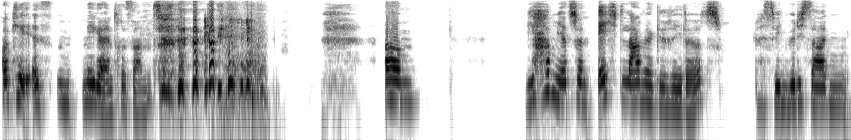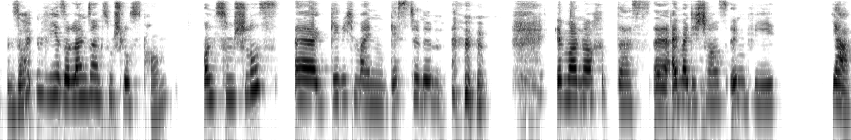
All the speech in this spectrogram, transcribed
Okay, ist mega interessant. ähm, wir haben jetzt schon echt lange geredet. Deswegen würde ich sagen, sollten wir so langsam zum Schluss kommen. Und zum Schluss äh, gebe ich meinen Gästinnen immer noch das äh, einmal die Chance irgendwie, ja,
